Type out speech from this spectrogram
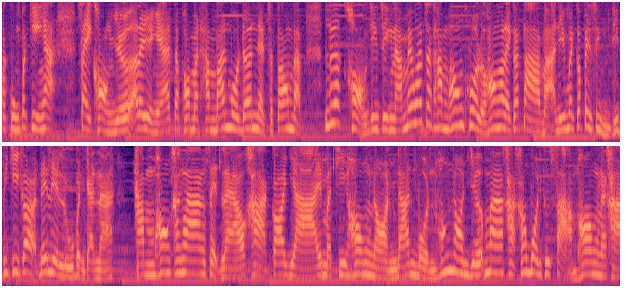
ปะกุงปะกิงอะใส่ของเยอะอะไรอย่างเงี้ยแต่พอมาทำบ้านโมเดิร์นเนี่ยจะต้องแบบเลือกของจริงๆนะไม่ว่าจะทำห้องครัวหรือห้องอะไรก็ตามอะอันนี้มันก็เป็นสิ่งที่พี่กี้ก็ได้เรียนรู้เหมือนกันนะทำห้องข้างล่างเสร็จแล้วค่ะ ก็ย้ายมาที่ห้องนอนด้านบน ห้องนอนเยอะมากค่ะ ข้างบนคือ 3 ห้องนะคะ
